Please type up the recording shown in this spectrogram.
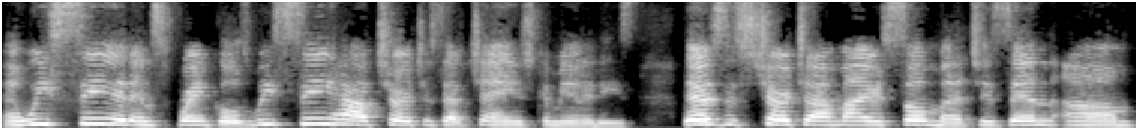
And we see it in sprinkles. We see how churches have changed communities. There's this church I admire so much. It's in um,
